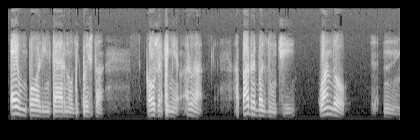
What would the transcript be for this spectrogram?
è un po' all'interno di questa cosa che mi... Allora, a padre Balducci, quando Mm,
